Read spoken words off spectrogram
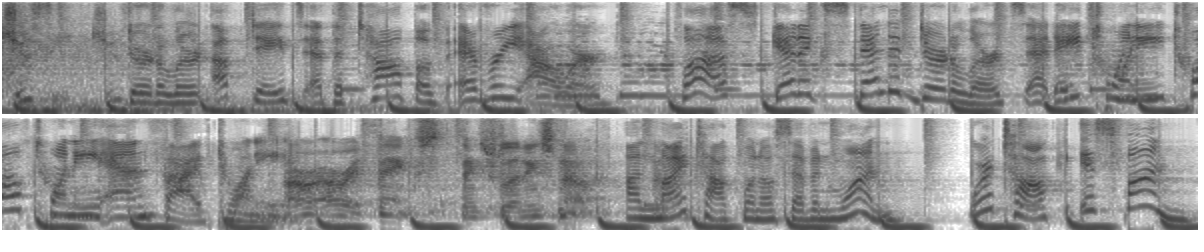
Juicy. Dirt Alert updates at the top of every hour. Plus, get extended Dirt Alerts at 820, 1220, and 520 All right, all right, thanks. Thanks for letting us know. on My Talk 1071, where talk is fun.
